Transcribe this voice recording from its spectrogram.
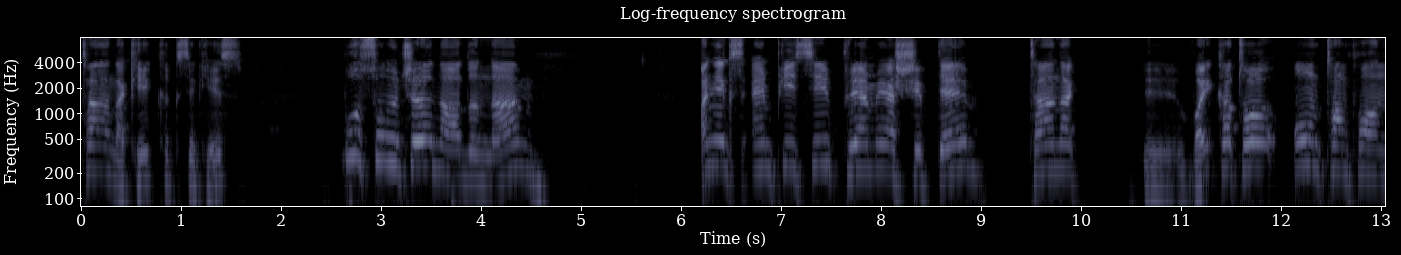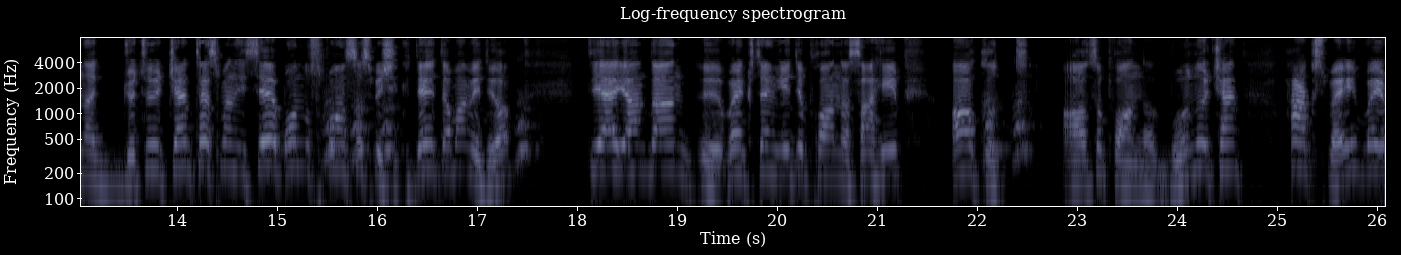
Taranaki 48. Bu sonuçların ardından Annex NPC Premiership'te Taranaki e, Waikato 10 tam puanla götürürken Tasman ise bonus puansız bir şekilde devam ediyor. Diğer yandan e, Wellington 7 puanla sahip Alkut 6 puanla bulunurken Hawks Bay ve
